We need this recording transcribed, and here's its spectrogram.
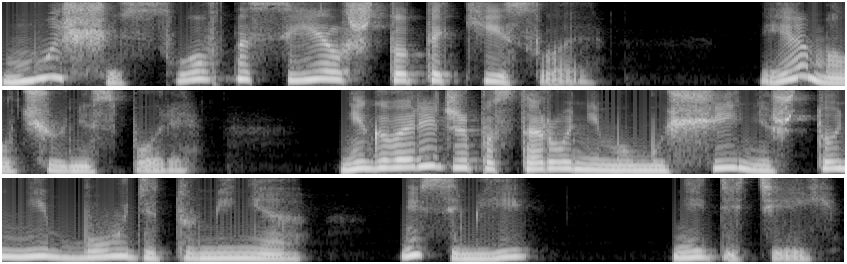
мощись, словно съел что-то кислое. Я молчу, не споря. Не говорит же постороннему мужчине, что не будет у меня ни семьи, ни детей.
